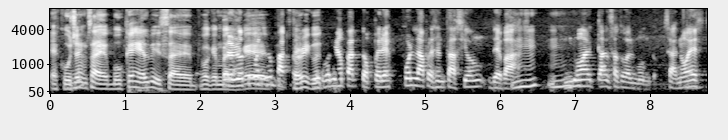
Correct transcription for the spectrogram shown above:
Escuchen, o sea, busquen Elvis, ¿sabes? porque en Pero verdad no que impacto, very no good. ningún impacto, pero es por la presentación de Bach. No alcanza a todo el mundo. O sea, no es,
